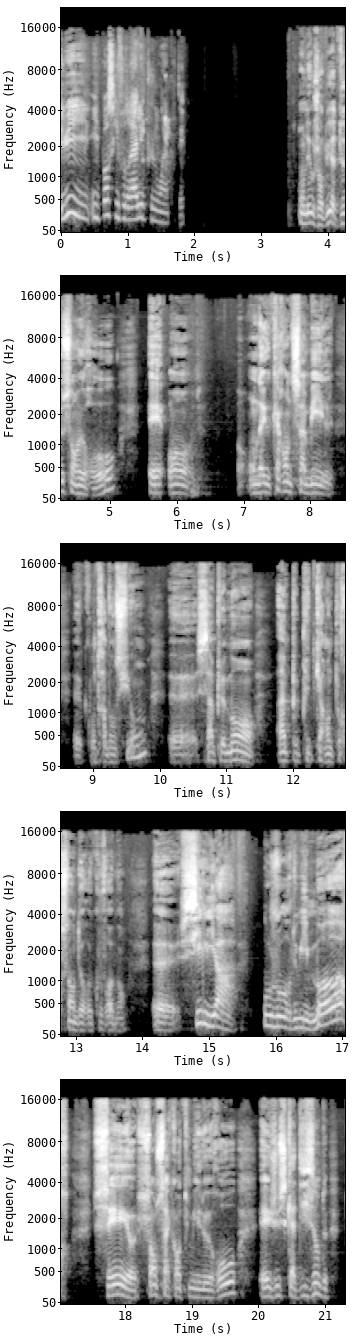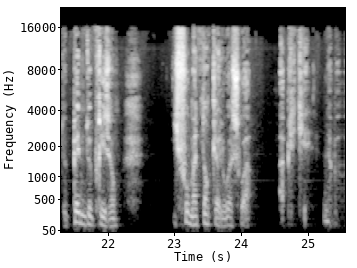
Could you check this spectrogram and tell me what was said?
Et lui, il, pense qu'il faudrait aller plus loin. Écoutez. On est aujourd'hui à 200 euros et on, on, a eu 45 000 euh, contraventions, euh, simplement un peu plus de 40% de recouvrement. Euh, s'il y a aujourd'hui mort, c'est 150 000 euros et jusqu'à 10 ans de, de, peine de prison. Il faut maintenant que la loi soit appliquée, d'abord,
